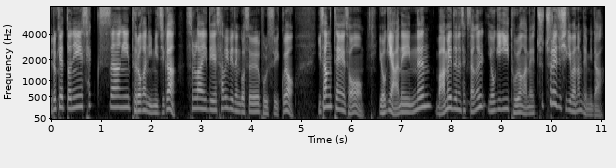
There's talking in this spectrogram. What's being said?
이렇게 했더니 색상이 들어간 이미지가 슬라이드에 삽입이 된 것을 볼 수 있고요. 이 상태에서 여기 안에 있는 마음에 드는 색상을 여기 이 도형 안에 추출해 주시기만 하면 됩니다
